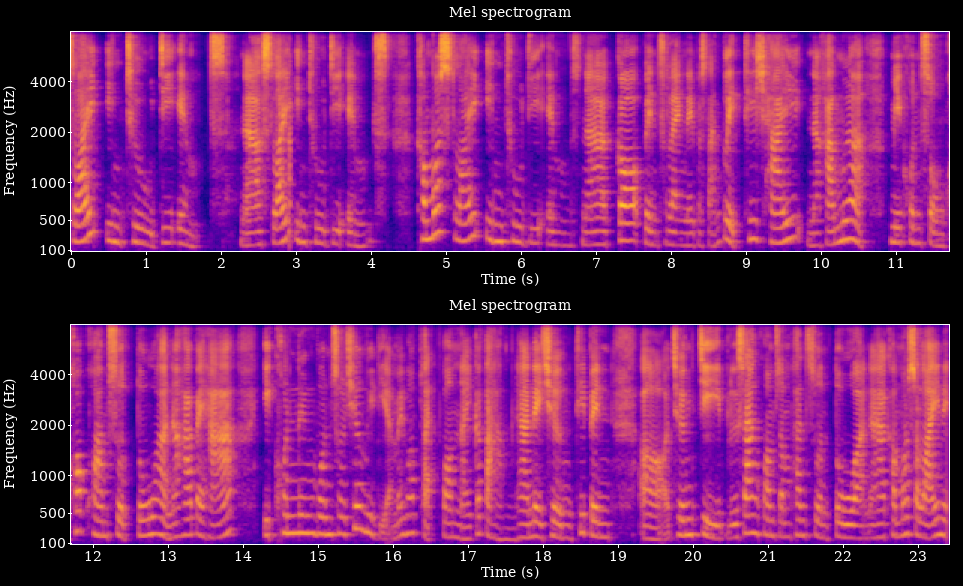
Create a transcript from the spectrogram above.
slide into DMs นะ slide into DMs คำว่า slide into DMs นะก็เป็นแสลงในภาษาอังกฤษที่ใช้นะคะเมื่อมีคนส่งข้อความส่วนตัวนะคะไปหาอีกคนหนึ่งบนโซเชียลมีเดียไม่ว่าแพลตฟอร์มไหนก็ตามนะคะในเชิงที่เป็นเเชิงจีบหรือสร้างความสัมพันธ์ส่วนตัวนะคะคำว่า slide ใน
